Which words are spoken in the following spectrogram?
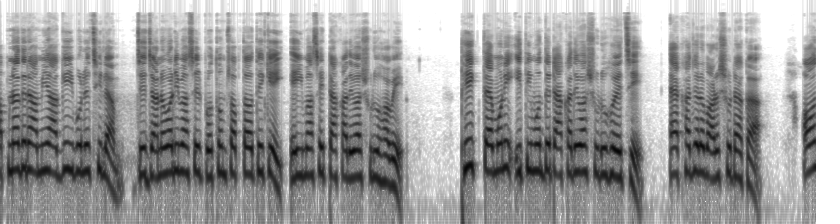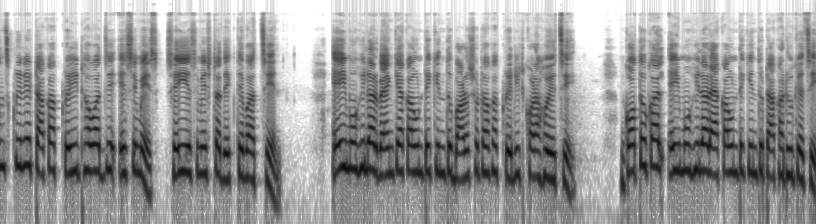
আপনাদের আমি আগেই বলেছিলাম যে জানুয়ারি মাসের প্রথম সপ্তাহ থেকেই এই মাসের টাকা দেওয়া শুরু হবে। ঠিক তেমনই ইতিমধ্যে টাকা দেওয়া শুরু হয়েছে, এক হাজার বারোশো টাকা। অন স্ক্রিনে টাকা ক্রেডিট হওয়ার যে এস এম এস সেই এস এম এসটা দেখতে পাচ্ছেন। এই মহিলার ব্যাঙ্ক অ্যাকাউন্টে কিন্তু বারোশো টাকা ক্রেডিট করা হয়েছে। গতকাল এই মহিলার অ্যাকাউন্টে কিন্তু টাকা ঢুকেছে।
